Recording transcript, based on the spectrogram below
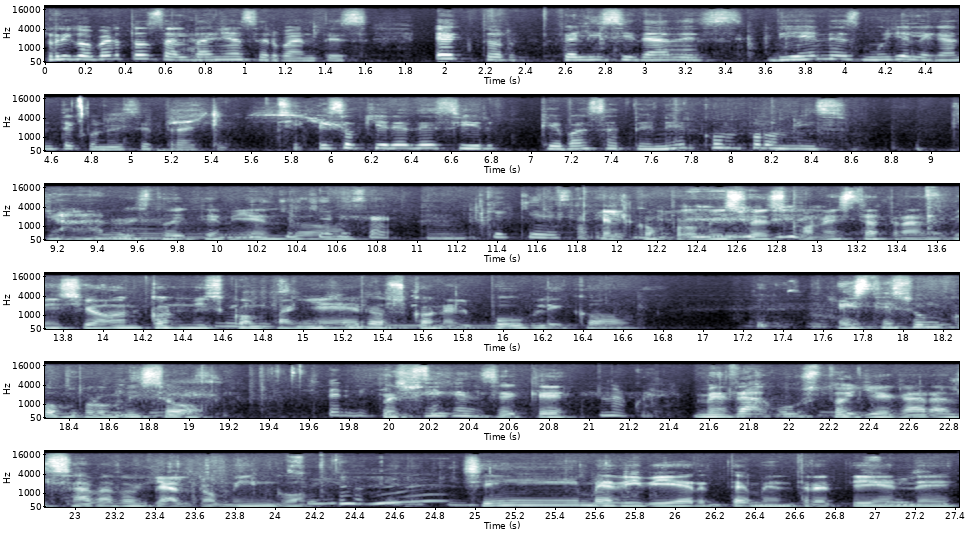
Rigoberto Saldaña Cervantes. Héctor, felicidades. Vienes muy elegante con ese traje. Eso quiere decir que vas a tener compromiso. Ya lo estoy teniendo. ¿Qué quieres, saber? El compromiso es con esta transmisión, con mis compañeros, con el público. Este es un compromiso. Pues fíjense que me da gusto llegar al sábado y al domingo. Sí, me divierte, me entretiene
